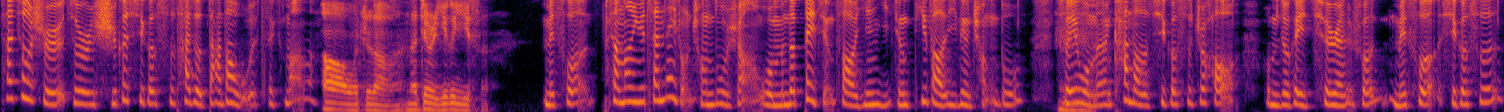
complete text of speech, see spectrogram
它就是就是十个希格斯，它就达到五个西格玛了。哦，我知道了，那就是一个意思。没错，相当于在那种程度上，我们的背景噪音已经低到了一定程度，所以我们看到了希格斯之后，我们就可以确认说，没错，希格斯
